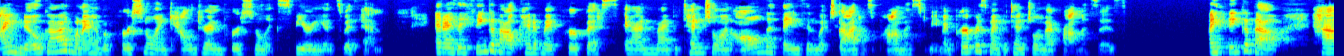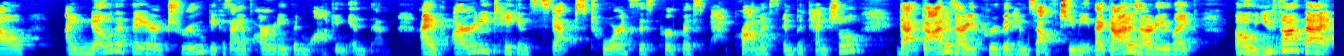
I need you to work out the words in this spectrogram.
I know God when I have a personal encounter and personal experience with Him. And as I think about kind of my purpose and my potential and all the things in which God has promised me, my purpose, my potential, and my promises, I think about how I know that they are true because I have already been walking in them. I have already taken steps towards this purpose, promise, and potential that God has already proven himself to me. That God has already like oh, you thought that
